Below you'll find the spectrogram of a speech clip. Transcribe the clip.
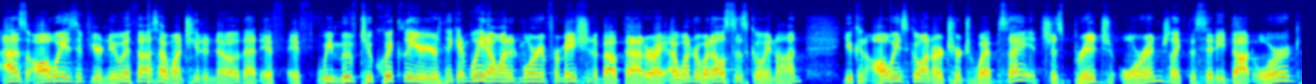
as always, if you're new with us, I want you to know that if, if we move too quickly or you're thinking, wait, I wanted more information about that, or I, I wonder what else is going on, you can always go on our church website. It's just bridgeorange, like the city.org.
